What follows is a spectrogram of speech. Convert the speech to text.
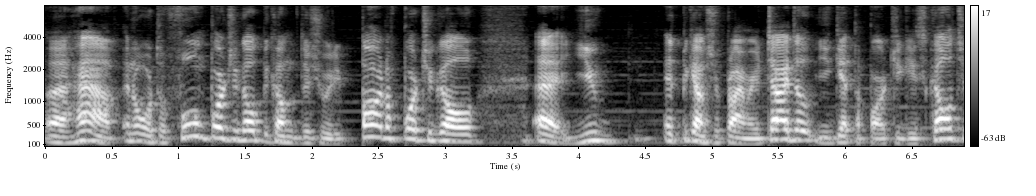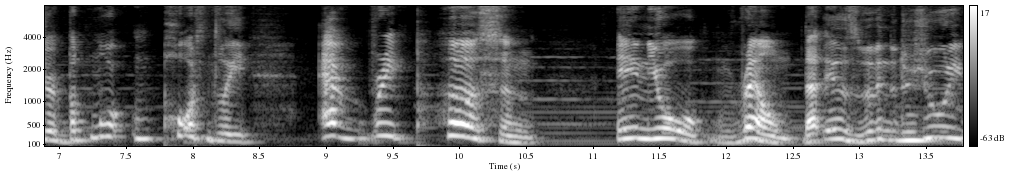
uh, have in order to form Portugal become de jure part of Portugal. Uh, you, it becomes your primary title, you get the Portuguese culture, but more importantly, every person in your realm that is within de jure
